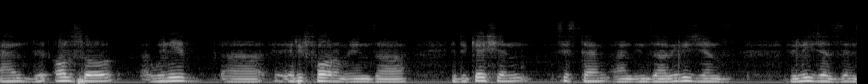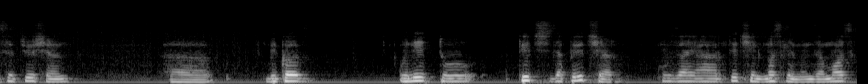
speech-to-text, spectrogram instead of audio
And also, we need uh, reform in the education system and in the religions, religious institution uh, because we need to teach the preacher who they are teaching Muslim in the mosque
